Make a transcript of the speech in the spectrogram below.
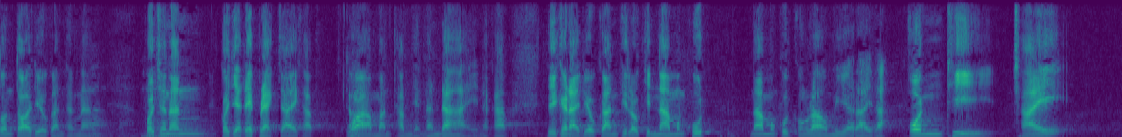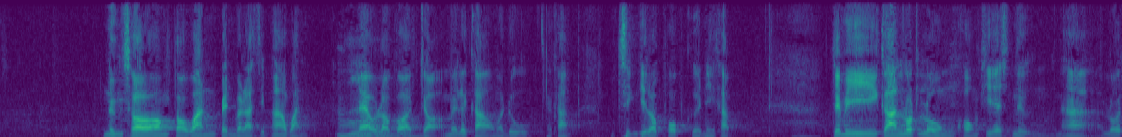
ต้นตอเดียวกันทั้งนั้นค่ะค่ะเพราะฉะนั้นก็อย่าได้แปลกใจครับครับว่ามันทำอย่างนั้นได้นะครับในขณะเดียวกันที่เรากินน้ำมังคุด น้ำมังคุดของเรามีอะไรล่ะ คนที่ใช้หนึ่งซองต่อวันเป็นเวลา 15 วันอ๋อแล้วเราก็เจาะเม็ดเลือดขาวออกมาดูนะครับ สิ่งที่เราพบคือนี้ครับ จะมีการลดลงของ TS1 นะฮะลด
